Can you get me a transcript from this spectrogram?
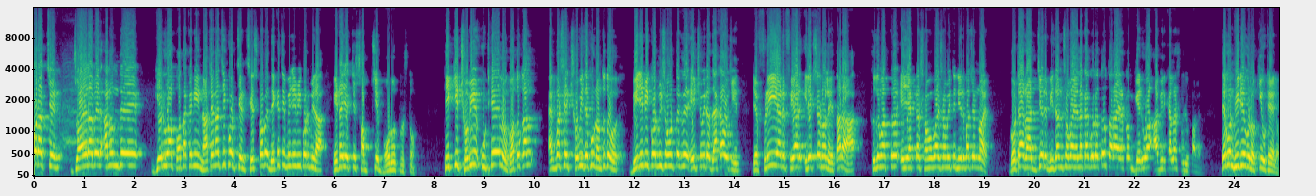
করাচ্ছেন, জয়লাভের আনন্দে গেরুয়া পতাকা নিয়ে নাচানাচি করছেন। শেষ কবে দেখেছে বিজেপি কর্মীরা? এটাই হচ্ছে সবচেয়ে বড় প্রশ্ন। ঠিক কি ছবি উঠে এলো? গতকাল একবার সেই ছবি দেখুন অন্তত বিজেপি কর্মী সমর্থকদের এই ছবিটা দেখা উচিত যে ফ্রি অ্যান্ড ফেয়ার ইলেকশন হলে তারা শুধুমাত্র এই একটা সমবায় সমিতি নির্বাচন নয় গোটা রাজ্যের বিধানসভা এলাকাগুলোতেও তারা এরকম গেরুয়া আবির খেলার সুযোগ পাবেন। দেখুন ভিডিওগুলো কি উঠে এলো।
